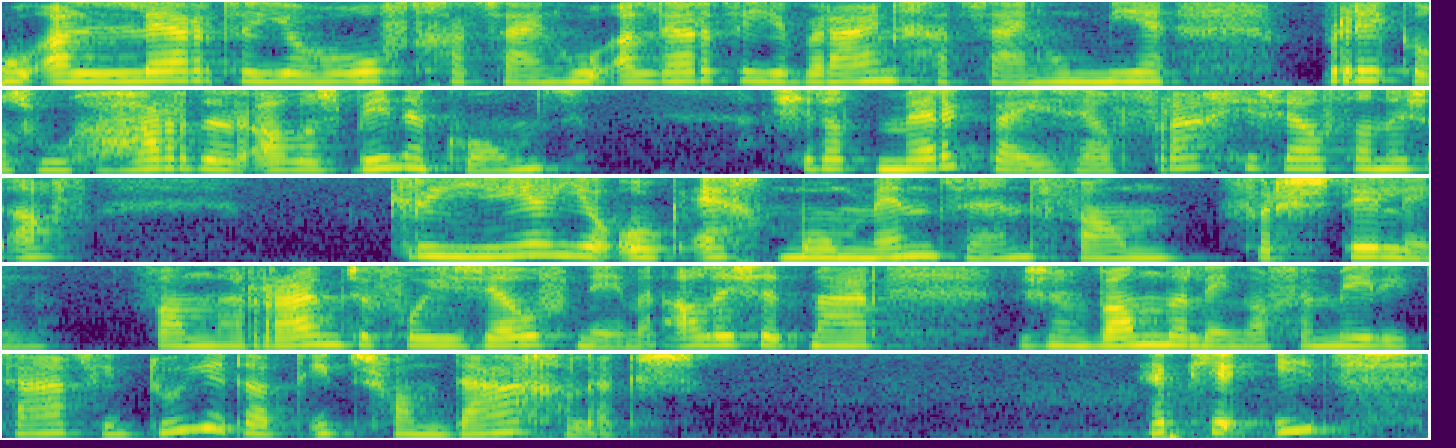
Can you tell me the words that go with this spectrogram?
hoe alerter je hoofd gaat zijn, hoe alerter je brein gaat zijn, hoe meer prikkels, hoe harder alles binnenkomt. Als je dat merkt bij jezelf, vraag jezelf dan eens af: creëer je ook echt momenten van verstilling, van ruimte voor jezelf nemen? Al is het maar dus een wandeling of een meditatie, doe je dat iets van dagelijks? Heb je iets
